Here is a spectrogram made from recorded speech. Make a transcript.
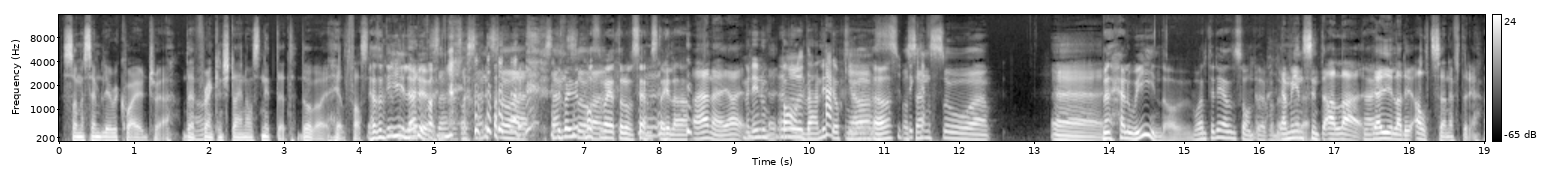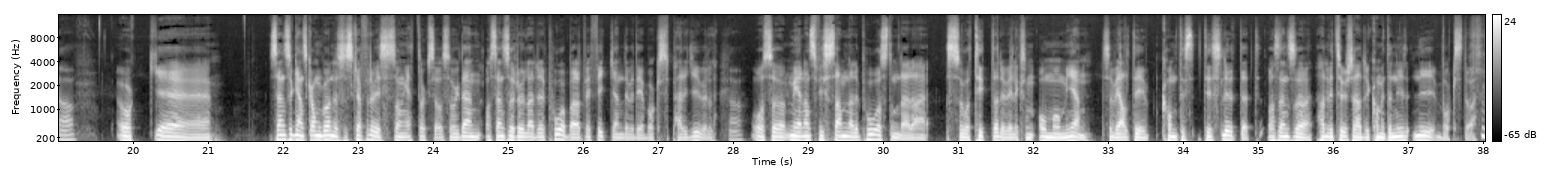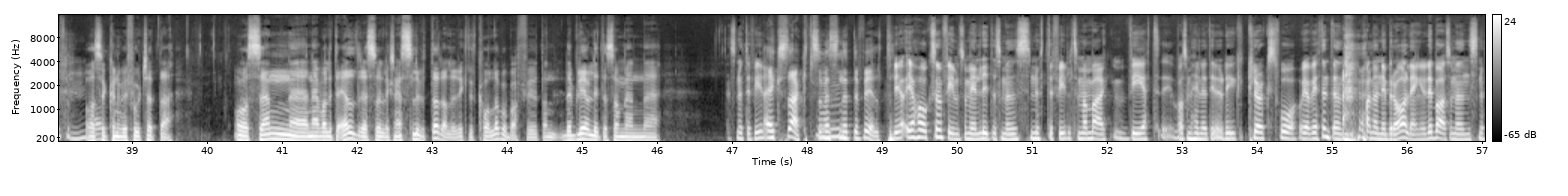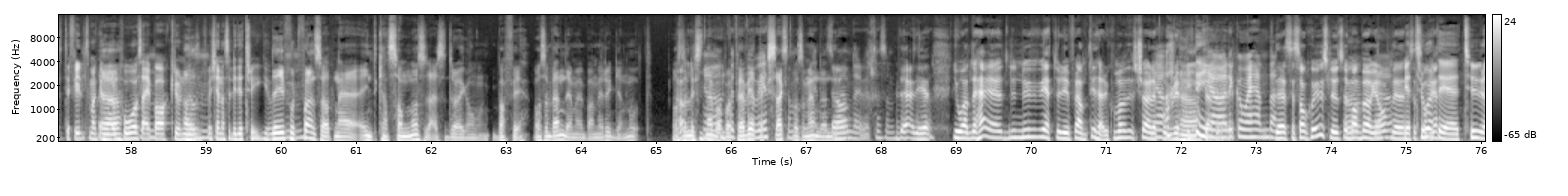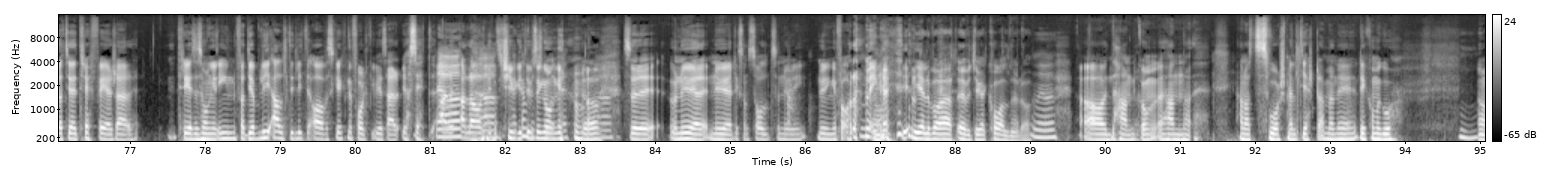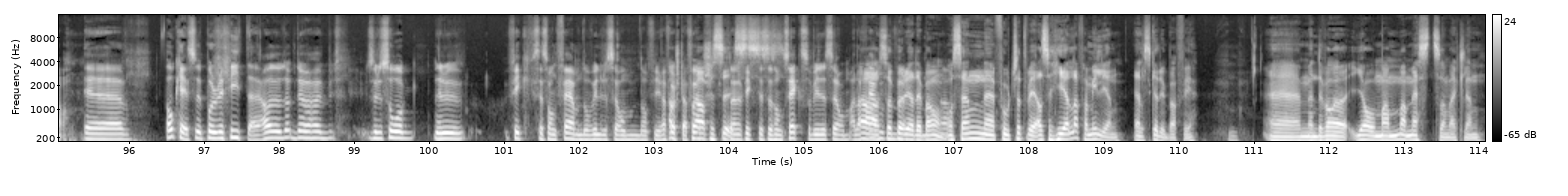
som Assembly Required tror jag, det Ja. Frankenstein-avsnittet, då var jag helt fast. Alltså det gillar du. Sen, och sen så... Det Sen var- så måste vara ett av de sämsta hela... nej, nej, jag, Men det är nog barnvänligt också. Ja, Ja. och sen så... Eh, Men Halloween då? Var inte det en sån ögonöppnare? jag minns inte alla, Nej. jag gillade ju allt sen efter det. Ja. Och eh, sen så ganska omgående så skaffade vi säsong ett också och såg den. Och sen så rullade det på bara att vi fick en DVD-box per jul. Ja. Och så medan vi samlade på oss de där så tittade vi liksom om och om igen. Så vi alltid kom till, till slutet. Och sen så hade vi tur så hade det kommit en ny, ny box då. Mm. Och så kunde vi fortsätta. Och sen eh, när jag var lite äldre så liksom jag slutade aldrig riktigt kolla på Buffy utan det blev lite som en, Snuttefilm. exakt som en Mm. snuttefilt. Jag, jag har också en film som är lite som en snuttefilt, som man bara vet vad som händer till det. Det är Clerks 2, och jag vet inte ens ifall den är bra längre. Det är bara som en snuttefilt som man kan Ja. dra på så här i bakgrunden Alltså, för att känna sig lite trygg. Det är ju Mm. fortfarande så att när jag inte kan somna och sådär så drar jag igång Buffy och så vänder jag mig bara med ryggen mot. Och så Ja. lyssnar jag bara på det, för jag vet exakt vad som händer. vet Ja. vad som händer, som Det, det, Johan, det här, är- nu- vet du din framtid här. Du kommer att köra det på Ja. repeat. ja, det kommer hända. Det är säsong sju är slut, så Ja. bara börja Ja. om det. Jag säsong tror att det är tur att jag träffar er så här tre säsonger in, för att jag blir alltid lite avskräckt när folk är så här, jag har sett alla, alla ja, avsnitt jag 20 kan 000 förstå gånger. det. Ja. Ja. Så det, och nu är, nu är jag liksom såld, så nu är, nu är det ingen fara längre. Det gäller bara att övertyga Karl nu då. Ja. Ja, han, kom, han, han har ett svårsmält hjärta, men det, det kommer gå. Mm. Ja, Eh, Okej, så på repeat där. Ja, du, du, så du såg, när du fick säsong fem, då ville du se om de fyra första först. ja, precis. Sen fick du säsong sex, så ville du se om alla fem. ja så började det bara om. Ja. Och sen eh, fortsatte vi, alltså hela familjen älskade ju Buffy. Mm. Eh, men det var jag och mamma mest som verkligen,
